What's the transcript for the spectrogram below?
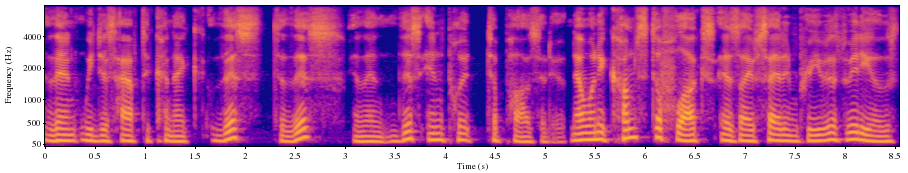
Then we just have to connect this to this and then this input to positive. Now, when it comes to flux, as I've said in previous videos,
